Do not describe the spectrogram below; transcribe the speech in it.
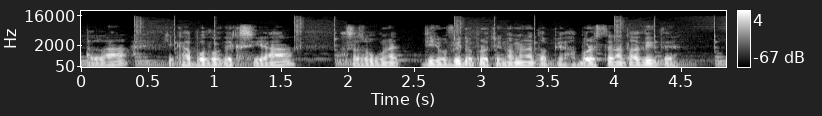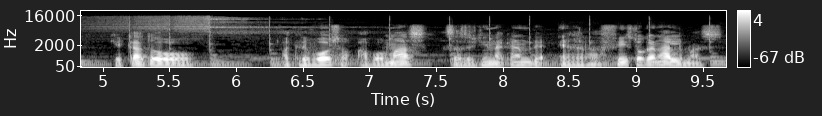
καλά και κάπου εδώ δεξιά θα σας βγουν δύο βίντεο προτινόμενα τα οποία θα μπορέσετε να τα δείτε. Και κάτω ακριβώς από εμά σας βγει να κάνετε εγγραφή στο κανάλι μας.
